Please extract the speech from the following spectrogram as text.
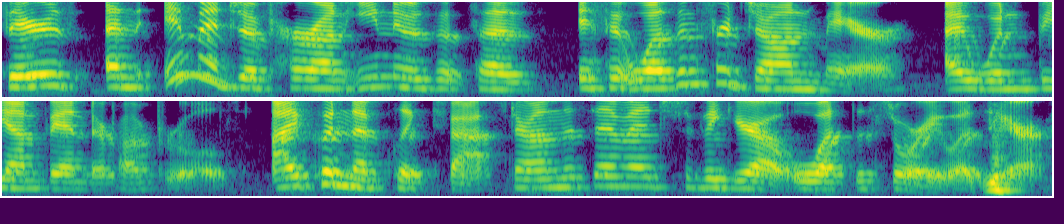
There's an image of her on e news that says, If it wasn't for John Mayer, I wouldn't be on Vanderpump Rules. I couldn't have clicked faster on this image to figure out what the story was here.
